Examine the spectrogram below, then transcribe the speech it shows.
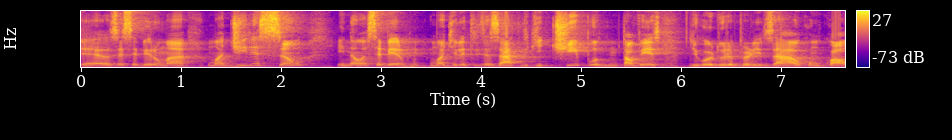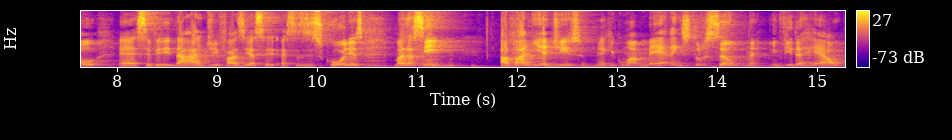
elas receberam uma, uma direção e não receberam uma diretriz exata de que tipo, talvez, de gordura priorizar ou com qual é, severidade fazer essa, essas escolhas. Mas assim, avalia disso né, que com uma mera instrução, né, em vida real,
